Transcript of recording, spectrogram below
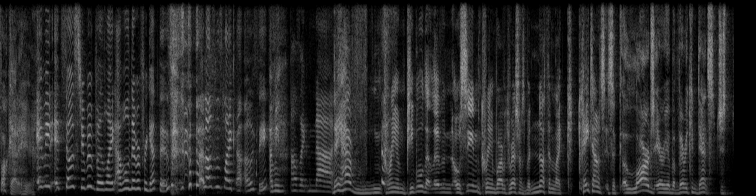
Fuck out of here. I mean, it's so stupid, but like, I will never forget this. and I was just like, uh, OC. I mean, I was like, nah. They have Korean people that live in OC and Korean barbecue restaurants, but nothing like K Town. It's a, a large area, but very condensed. Just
